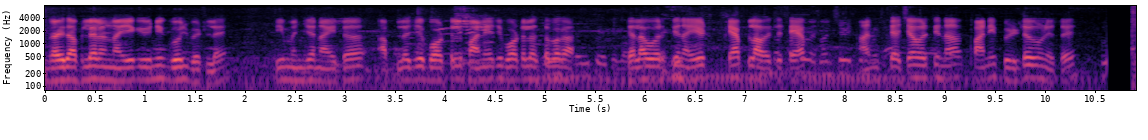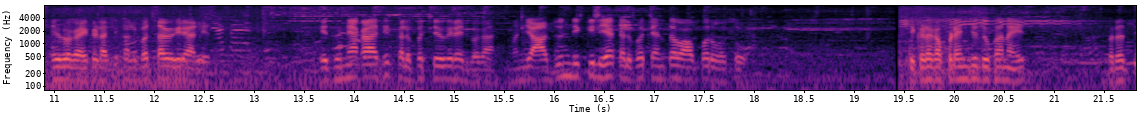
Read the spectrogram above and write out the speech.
गाईत आपल्याला ना एक युनिक गोष्ट भेटलाय. ती म्हणजे नाही तर आपलं जे बॉटल पाण्याची बॉटल असतं बघा त्याला वरती ना एक टॅप लावायचं टॅप आणि त्याच्यावरती ना पाणी फिल्टर होऊन येतंय. हे बघा इकडे असे कलपत्ता वगैरे आले हे जुन्या काळातील कलपत्ते वगैरे आहेत बघा. म्हणजे अजून देखील या कलपत्त्यांचा वापर होतो. तिकडे कपड्यांची दुकान आहेत. परत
